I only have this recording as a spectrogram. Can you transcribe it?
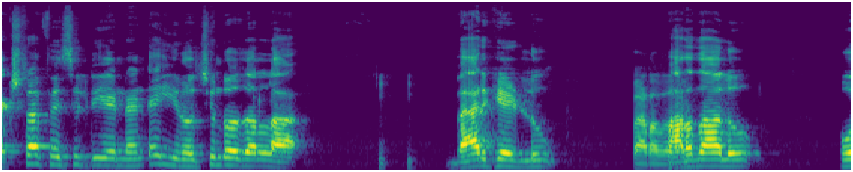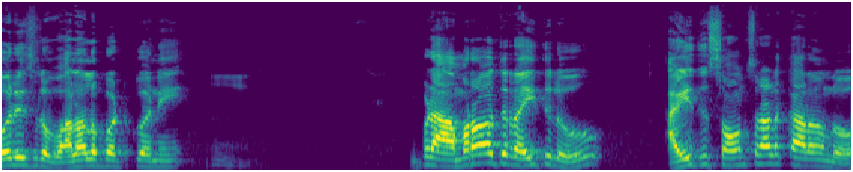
ఎక్స్ట్రా ఫెసిలిటీ ఏంటంటే ఈయన వచ్చిన రోజల్లా బ్యారికేడ్లు పరదా. పరదాలు పోలీసులు వలలు పట్టుకొని ఇప్పుడు అమరావతి రైతులు ఐదు సంవత్సరాల కాలంలో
